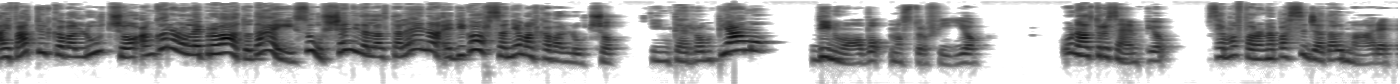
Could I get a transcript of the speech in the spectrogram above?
hai fatto il cavalluccio? Ancora non l'hai provato? Dai, su, scendi dall'altalena e di corsa andiamo al cavalluccio. Interrompiamo di nuovo nostro figlio. Un altro esempio. Siamo a fare una passeggiata al mare.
